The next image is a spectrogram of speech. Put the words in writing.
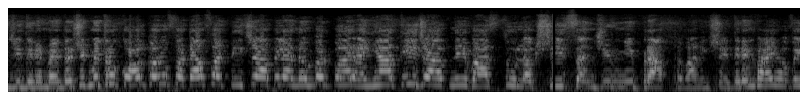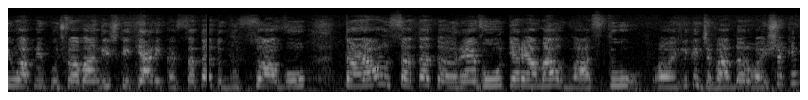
જી, ધીરેનભાઈ, દર્શક મિત્રો કોલ કરો ફટાફટ. નીચે આપેલા નંબર પર અહીંયાથી જ આપને વાસ્તુ લક્ષી સંજીવની પ્રાપ્ત થવાની છે. ધીરેનભાઈ, હવે હું આપને પૂછવા માંગીશ કે ક્યારેક સતત ગુસ્સો આવવો, તણાવ સતત રહેવો, ત્યારે આમાં વાસ્તુ એટલે કે જવાબદાર હોઈ શકે?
